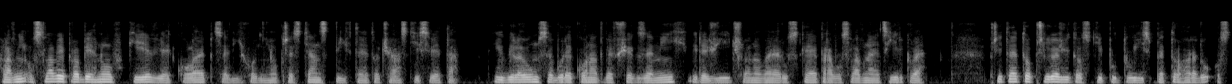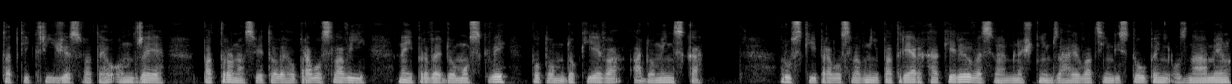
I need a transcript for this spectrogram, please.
Hlavní oslavy proběhnou v Kijevě, kolébce východního křesťanství v této části světa. Jubileum se bude konat ve všech zemích, kde žijí členové Ruské pravoslavné církve. Při této příležitosti putují z Petrohradu ostatky kříže svatého Ondřeje, patrona světového pravoslaví, nejprve do Moskvy, potom do Kijeva a do Minska. Ruský pravoslavný patriarcha Kiril ve svém dnešním zahajovacím vystoupení oznámil,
